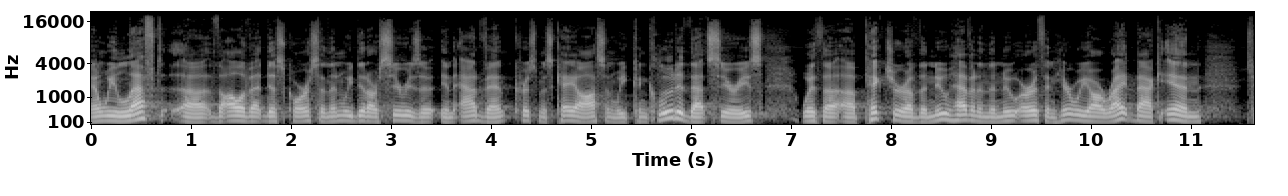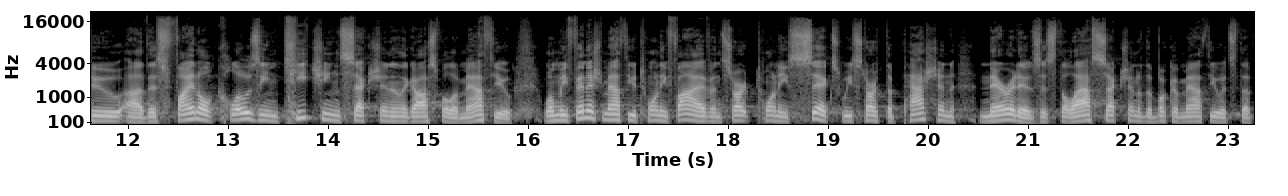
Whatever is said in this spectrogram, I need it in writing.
And we left uh, the Olivet Discourse, and then we did our series in Advent, Christmas Chaos, and we concluded that series with a, a, picture of the new heaven and the new earth. And here we are right back in to uh, this final closing teaching section in the Gospel of Matthew. When we finish Matthew 25 and start 26, we start the Passion narratives. It's the last section of the book of Matthew. It's the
